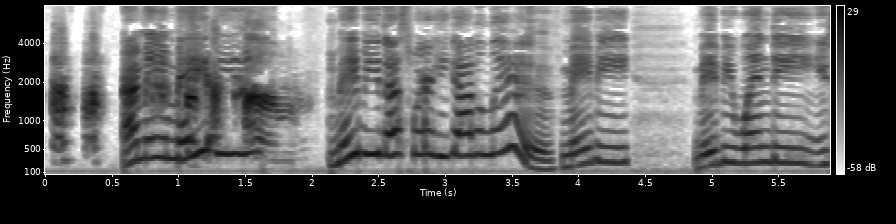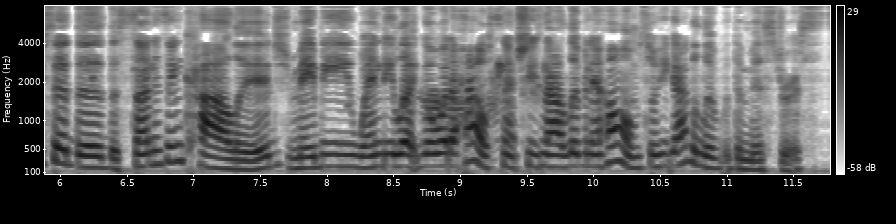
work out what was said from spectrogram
I mean, maybe, yeah, um, maybe that's where he gotta live. Maybe, maybe Wendy. You said the the son is in college. Maybe Wendy let go of the house since she's not living at home, so he got to live with the mistress.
